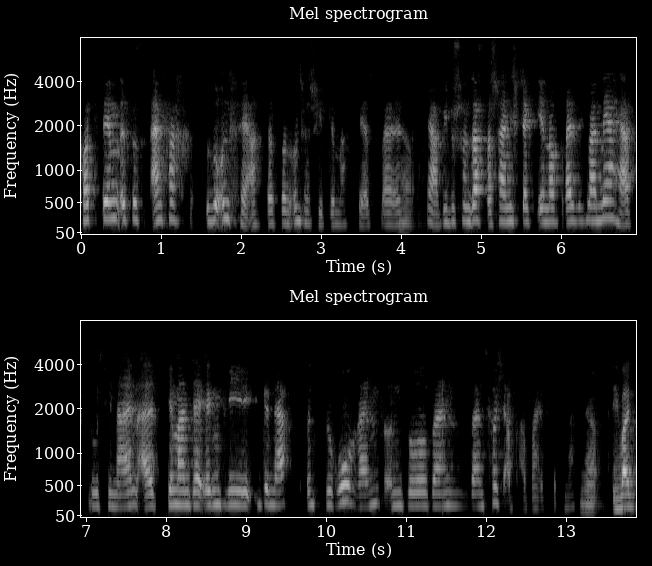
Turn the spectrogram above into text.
trotzdem ist es einfach so unfair, dass so ein Unterschied gemacht wird. Weil, Ja. ja. wie du schon sagst, wahrscheinlich steckt ihr noch 30 Mal mehr Herzblut hinein, als jemand, der irgendwie genervt ins Büro rennt und so sein, sein Zeug abarbeitet. Ne? Ja. Ich meine,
